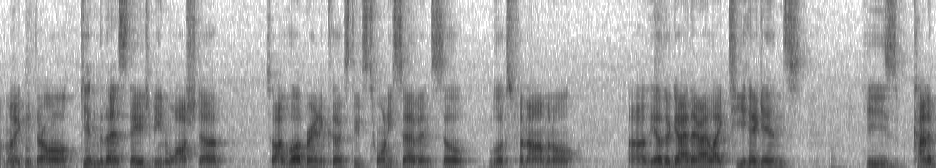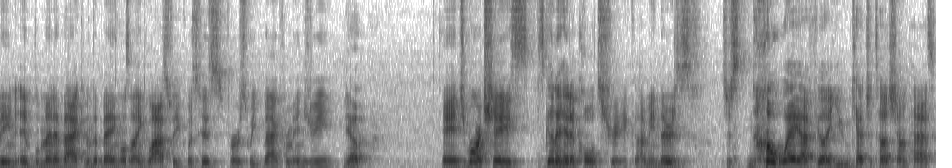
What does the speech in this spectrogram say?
I'm like, they're all getting to that stage being washed up. So I love Brandin Cooks. Dude's 27, still looks phenomenal. Uh, the other guy there, I like Tee Higgins. He's kind of being implemented back into the Bengals. I think last week was his first week back from injury. Yep. And Ja'Marr Chase, he's going to hit a cold streak. I mean, there's just no way I feel like you can catch a touchdown pass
